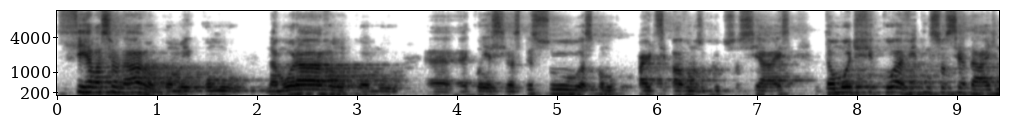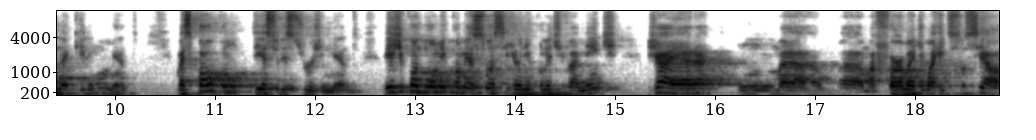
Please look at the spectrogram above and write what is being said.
se relacionavam, como, como namoravam, como é, é conheciam as pessoas, como participavam nos grupos sociais. Então, modificou a vida em sociedade naquele momento. Mas qual o contexto desse surgimento? Desde quando o homem começou a se reunir coletivamente, já era uma, uma, uma forma de uma rede social.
